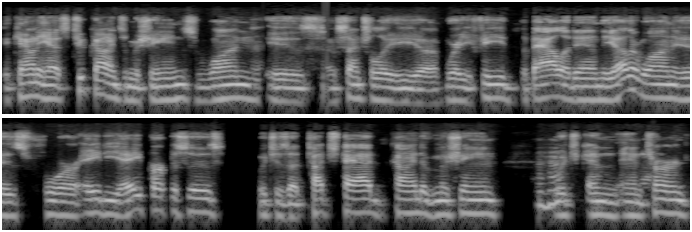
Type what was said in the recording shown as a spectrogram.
The county has two kinds of machines. One is essentially uh, where you feed the ballot in, the other one is for ADA purposes which is a touchpad kind of machine, mm-hmm. which can in turn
